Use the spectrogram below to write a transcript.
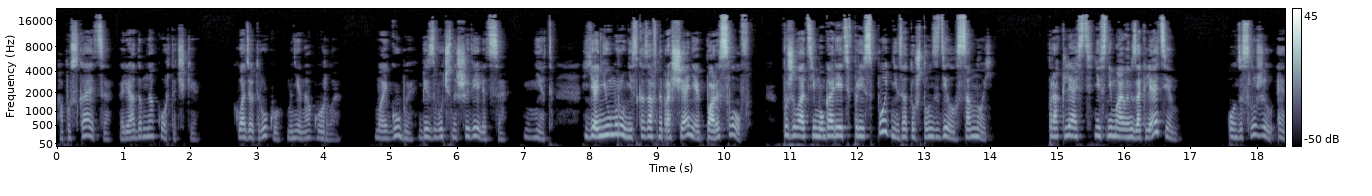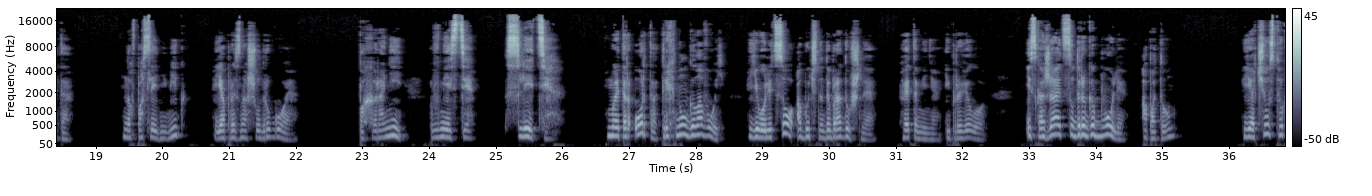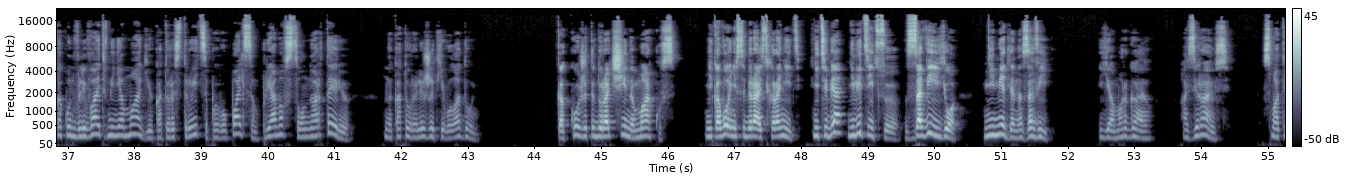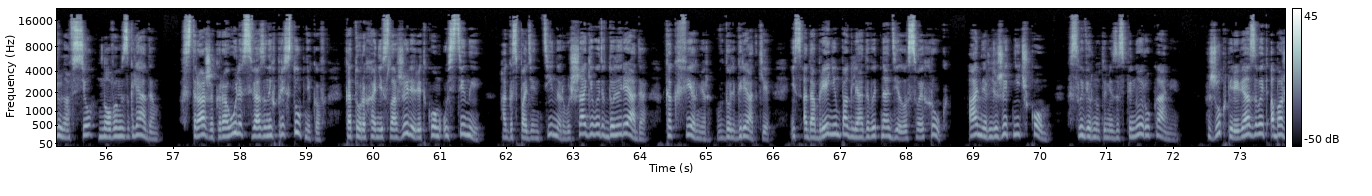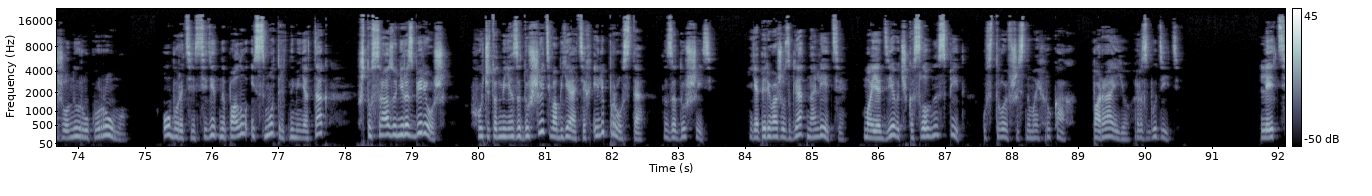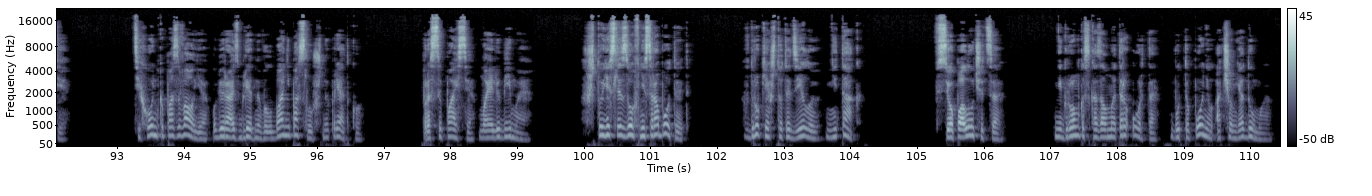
опускается рядом на корточки, кладет руку мне на горло. Мои губы беззвучно шевелятся. Нет, я не умру, не сказав на прощание пары слов. Пожелать ему гореть в преисподней за то, что он сделал со мной. Проклясть неснимаемым заклятием? Он заслужил это. Но в последний миг я произношу другое. «Похорони вместе с Летти». Мэтр Орта тряхнул головой. Его лицо, обычно добродушное, это меня и провело. Искажает судорога боли, а потом... Я чувствую, как он вливает в меня магию, которая струится по его пальцам прямо в сонную артерию, на которой лежит его ладонь. «Какой же ты дурачина, Маркус! Никого я не собираюсь хоронить! Ни тебя, ни Летицию! Зови ее! Немедленно зови!» Я моргаю, озираюсь, смотрю на все новым взглядом. Стражи караулят связанных преступников, которых они сложили редком у стены, а господин Тинер вышагивает вдоль ряда, как фермер вдоль грядки, и с одобрением поглядывает на дело своих рук. Амер лежит ничком, с вывернутыми за спиной руками. Жук перевязывает обожженную руку Руму. Оборотень сидит на полу и смотрит на меня так, что сразу не разберешь, хочет он меня задушить в объятиях или просто задушить. Я перевожу взгляд на Лети. Моя девочка словно спит, устроившись на моих руках. Пора ее разбудить. Летти. Тихонько позвал я, убирая с бледного лба непослушную прядку. «Просыпайся, моя любимая. Что, если зов не сработает? Вдруг я что-то делаю не так?» «Все получится», – негромко сказал мэтр Орта, будто понял, о чем я думаю.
